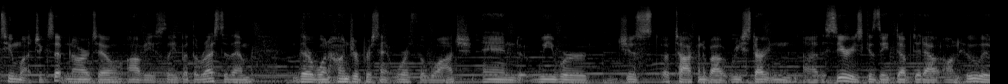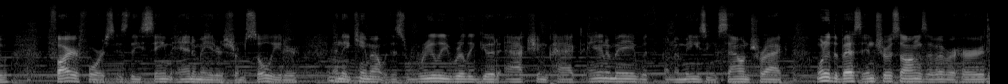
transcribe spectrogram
too much except Naruto obviously, but the rest of them they're 100% worth the watch and we were just uh, talking about restarting uh, the series because they dubbed it out on Hulu. Fire Force is the same animators from Soul Eater, and they came out with this really, really good action-packed anime with an amazing soundtrack. One of the best intro songs I've ever heard.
